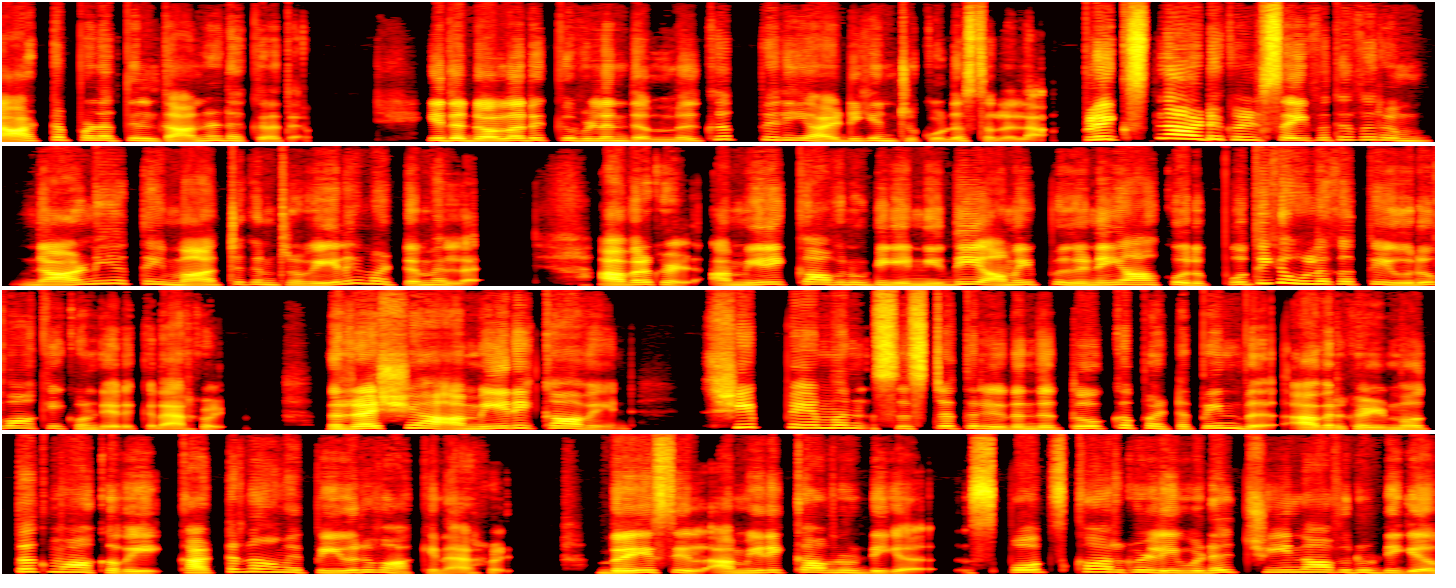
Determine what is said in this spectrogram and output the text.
நாட்டு பணத்தில் தான் நடக்கிறது. இது டாலருக்கு விழுந்த மிகப்பெரிய அடி என்று கூட சொல்லலாம். பிரிக்ஸ் நாடுகள் செய்வது வெறும் நாணயத்தை மாற்றுகின்ற வேலை மட்டுமல்ல அவர்கள் அமெரிக்காவினுடைய நிதி அமைப்பு இணையாக ஒரு புதிய உலகத்தை உருவாக்கி கொண்டிருக்கிறார்கள். ரஷ்யா அமெரிக்காவின் ஷிப் பேமெண்ட் சிஸ்டத்தில் இருந்து தூக்கப்பட்ட பின்பு அவர்கள் மொத்தமாகவே கட்டண அமைப்பை உருவாக்கினார்கள். பிரேசில் அமெரிக்காவினுடைய ஸ்போர்ட்ஸ் கார்களை விட சீனாவினுடைய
